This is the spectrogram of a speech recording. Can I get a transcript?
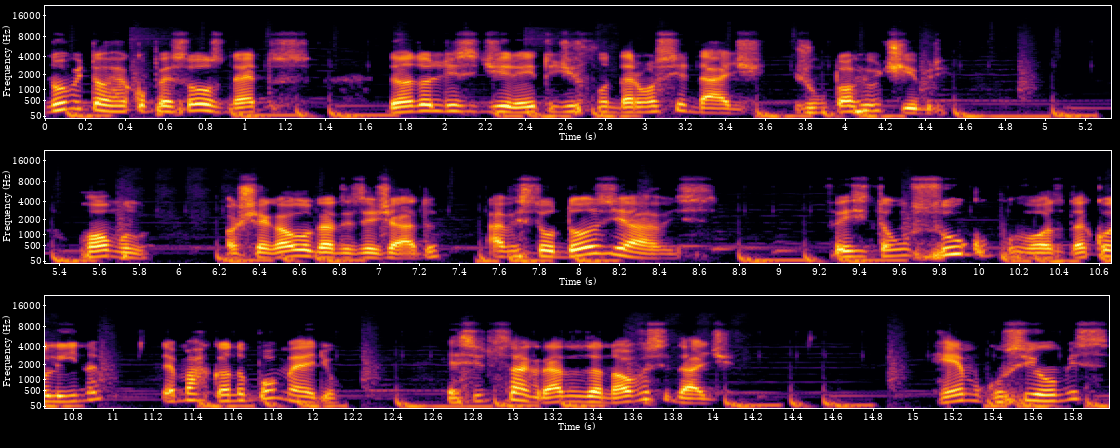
Númitor recompensou os netos, dando-lhes direito de fundar uma cidade, junto ao rio Tibre. Rômulo, ao chegar ao lugar desejado, avistou doze aves. Fez então um sulco por volta da colina, demarcando Pomério, recinto sagrado da nova cidade. Remo, com ciúmes,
